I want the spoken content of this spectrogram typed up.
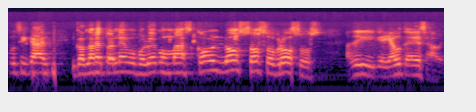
musical. Y cuando retornemos, volvemos más con los osobrosos. Así que ya ustedes saben.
